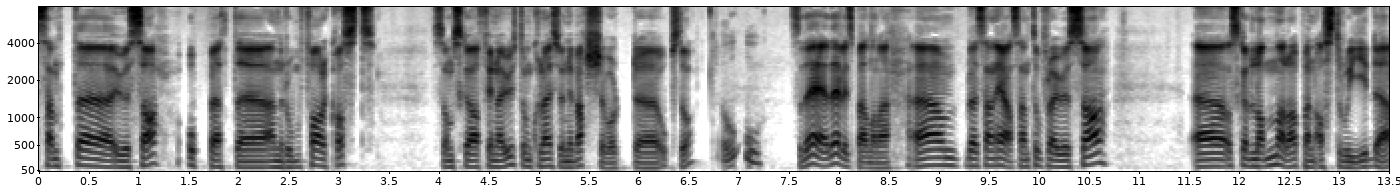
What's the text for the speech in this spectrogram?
sendte USA opp et, en romfarkost som skal finne ut om hvordan universet vårt oppstod. Oh. Så det, det er litt spennende. Um, ble sendt, ja, sendt opp fra USA og skal lande da på en asteroide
